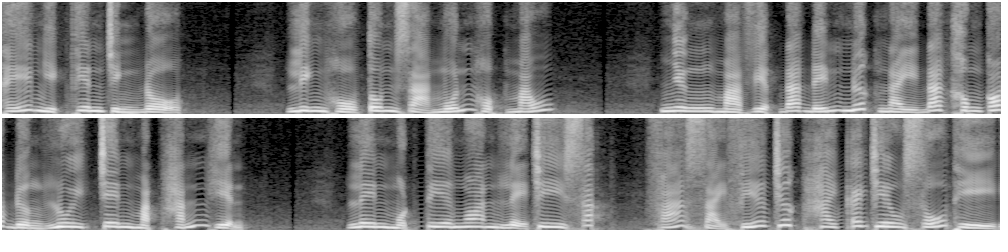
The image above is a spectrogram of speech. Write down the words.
Thế nghịch thiên trình độ. Linh hồ tôn giả muốn hộp máu. Nhưng mà việc đã đến nước này đã không có đường lui trên mặt hắn hiện. Lên một tia ngoan lệ chi sắc. Phá giải phía trước hai cái chiêu số thì.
